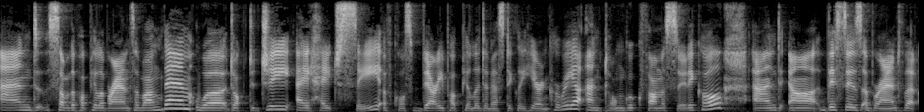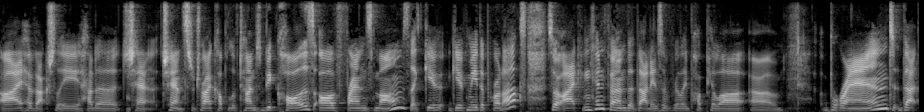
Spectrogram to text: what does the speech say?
and some of the popular brands among them were Dr. G, AHC, of course, very popular domestically here in Korea, and Dongguk Pharmaceutical. And uh, this is a brand that I have actually had a ch- chance to try couple of times because of friends' mums that give, give me the products. So I can confirm that that is a really popular. Um, brand that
